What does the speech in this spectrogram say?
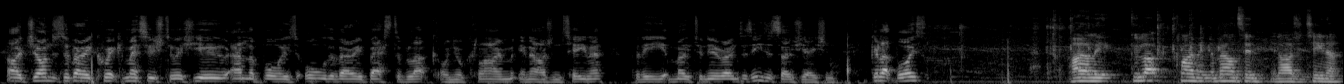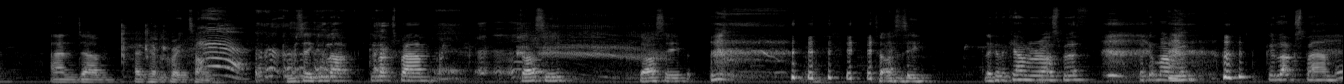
Hi, John. Just a very quick message to wish you and the boys all the very best of luck on your climb in Argentina for the Motor Neurone Disease Association. Good luck, boys. Hi Ollie, good luck climbing the mountain in Argentina and um, hope you have a great time. Can we say good luck? Good luck, Spam. Darcy. Darcy. Darcy. Look at the camera, Elspeth. Look at Mummy. Good luck, Spam.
